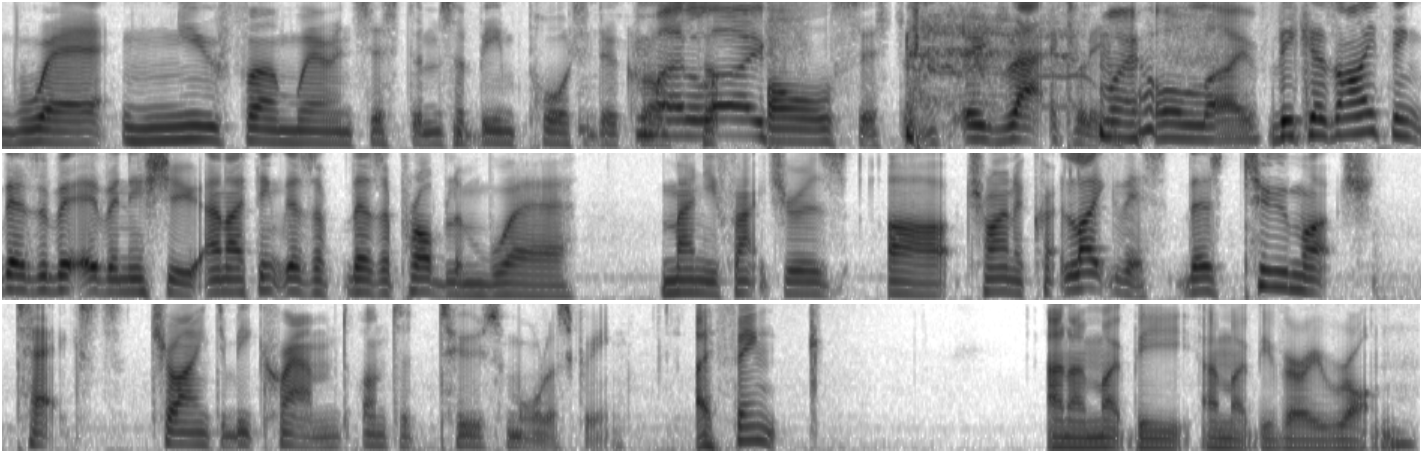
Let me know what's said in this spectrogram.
where new firmware and systems have been ported across My to life. old systems. Exactly. My whole life. because I think there's a bit of an issue, and I think there's a there's a problem where manufacturers are trying to cra- like this. There's too much text trying to be crammed onto too small a screen. I think, and I might be, I might be very wrong,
